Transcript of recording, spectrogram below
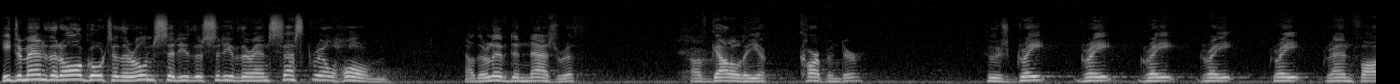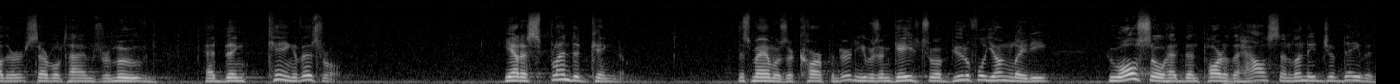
He demanded that all go to their own city, the city of their ancestral home. Now, there lived in Nazareth of Galilee a carpenter whose great, great, great, great, great grandfather, several times removed, had been king of Israel. He had a splendid kingdom. This man was a carpenter, and he was engaged to a beautiful young lady who also had been part of the house and lineage of David.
